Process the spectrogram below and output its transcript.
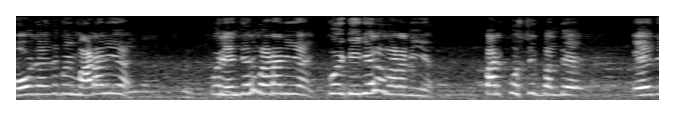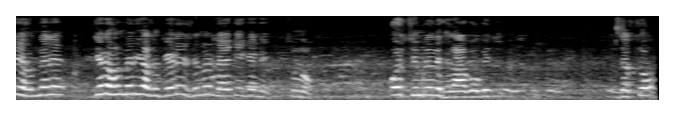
ਉਹ ਕੋਈ ਮਾੜਾ ਨਹੀਂ ਹੈ। ਕੋਈ ਰੇਂਜਰ ਮਾੜਾ ਨਹੀਂ ਹੈ ਕੋਈ ਡੀਜੇ ਵਾਲਾ ਮਾੜਾ ਨਹੀਂ ਹੈ। ਪਰ ਕੁਝ ਬੰਦੇ ਇਹ ਜੇ ਹੁੰਦੇ ਨੇ ਜਿਹੜੇ ਹੁਣ ਮੇਰੀ ਗੱਲ ਜਿਹੜੇ ਸਿਮਰਨ ਲੈ ਕੇ ਗਏ ਨੇ ਸੁਣੋ। ਉਹ ਸਿਮਰਨ ਦੇ ਖਿਲਾਫ ਹੋ ਗਏ ਜੀ। ਦੱਸੋ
